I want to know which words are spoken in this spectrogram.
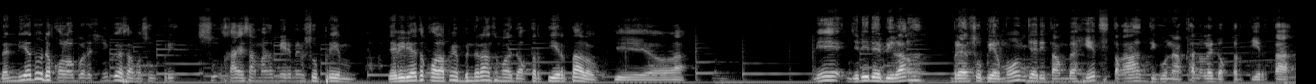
dan dia tuh udah kolaborasi juga sama Supreme, su- kayak sama mirip-mirip Supreme. Jadi dia tuh kolabnya beneran sama Dr. Tirta loh, gila. Nih, jadi dia bilang brand Supirmo menjadi tambah hits setelah digunakan oleh Dr. Tirta,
